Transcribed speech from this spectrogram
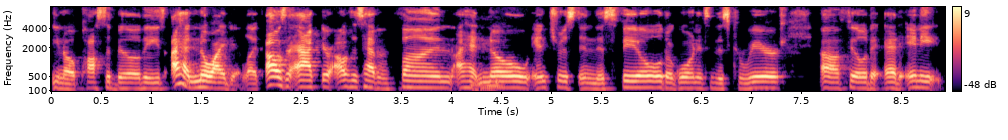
you know possibilities. I had no idea. Like, I was an actor. I was just having fun. I had Mhm. no interest in this field or going into this career uh, field at any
